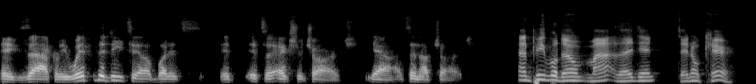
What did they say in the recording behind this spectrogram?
exactly with the detail, but it's it it's an extra charge. Yeah, it's an upcharge. And people don't mind. They didn't. They don't care.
